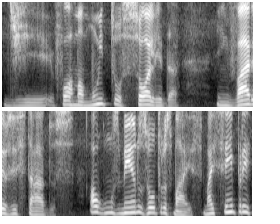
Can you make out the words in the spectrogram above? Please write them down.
de forma muito sólida em vários estados, alguns menos, outros mais, mas sempre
